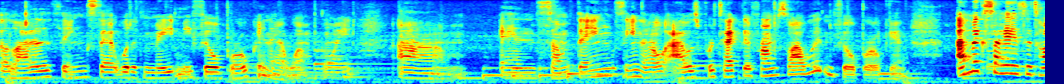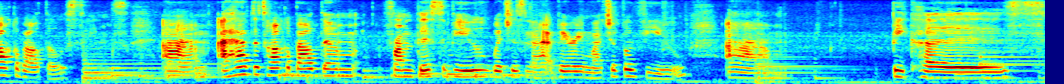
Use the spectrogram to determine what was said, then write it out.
a lot of the things that would have made me feel broken at one point. Um, and some things, you know, I was protected from so I wouldn't feel broken. I'm excited to talk about those things. Um, I have to talk about them from this view, which is not very much of a view, um, because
